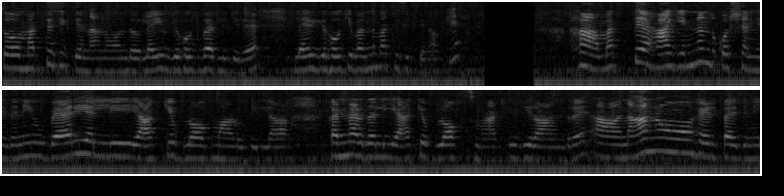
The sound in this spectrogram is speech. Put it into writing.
ಸೊ ಮತ್ತೆ ಸಿಗ್ತೇನೆ ನಾನು ಒಂದು ಲೈವ್ಗೆ ಹೋಗಿ ಬರಲಿಕ್ಕಿದೆ. ಲೈವ್ಗೆ ಹೋಗಿ ಬಂದು ಮತ್ತೆ ಸಿಗ್ತೇನೆ ಓಕೆ ಹಾಂ, ಮತ್ತೆ ಹಾಗೆ ಇನ್ನೊಂದು ಕ್ವಶನ್ ಇದೆ. ನೀವು ಬ್ಯಾರಿಯಲ್ಲಿ ಯಾಕೆ ಬ್ಲಾಗ್ ಮಾಡೋದಿಲ್ಲ? ಕನ್ನಡದಲ್ಲಿ ಯಾಕೆ ಬ್ಲಾಗ್ಸ್ ಮಾಡ್ತಿದ್ದೀರಾ ಅಂದರೆ ನಾನು ಹೇಳ್ತಾ ಇದ್ದೀನಿ.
